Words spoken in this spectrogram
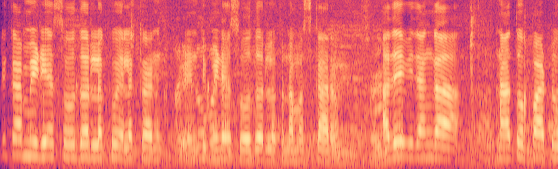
పత్రికా మీడియా సోదరులకు ఎలక్ట్రానిక్ ప్రింట్ మీడియా సోదరులకు నమస్కారం. అదేవిధంగా నాతో పాటు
